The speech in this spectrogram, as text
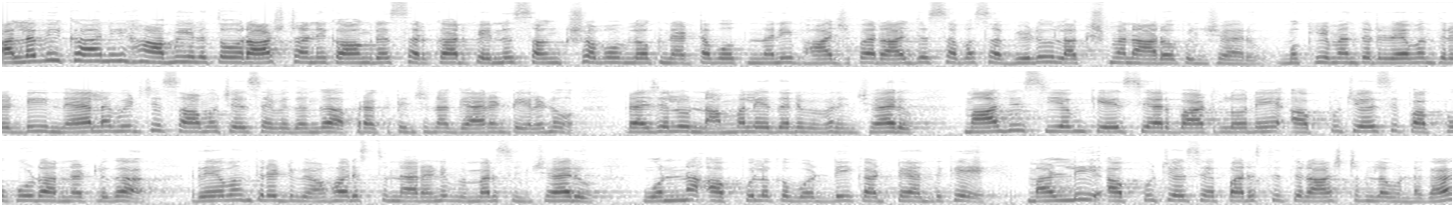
అలవి కాని హామీలతో రాష్ట్రాన్ని కాంగ్రెస్ సర్కార్ పెన్ను సంక్షోభంలోకి నెట్టబోతుందని భాజపా రాజ్యసభ సభ్యుడు లక్ష్మణ్ ఆరోపించారు. ముఖ్యమంత్రి రేవంత్ రెడ్డి నేల విడిచి సాము చేసే విధంగా ప్రకటించిన గ్యారంటీలను ప్రజలు నమ్మలేదని వివరించారు. మాజీ సీఎం కేసీఆర్ బాటలోనే అప్పు చేసి పప్పు కూడా అన్నట్లుగా రేవంత్ రెడ్డి వ్యవహరిస్తున్నారని విమర్శించారు. ఉన్న అప్పులకు వడ్డీ కట్టేందుకే మళ్ళీ అప్పు చేసే పరిస్థితి రాష్ట్రంలో ఉండగా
